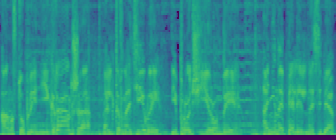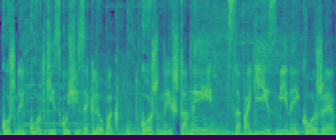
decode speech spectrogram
о наступлении гранжа, альтернативы и прочей ерунды. Они напялили на себя кожаные куртки с кучей заклепок, кожаные штаны, сапоги из змеиной кожи.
